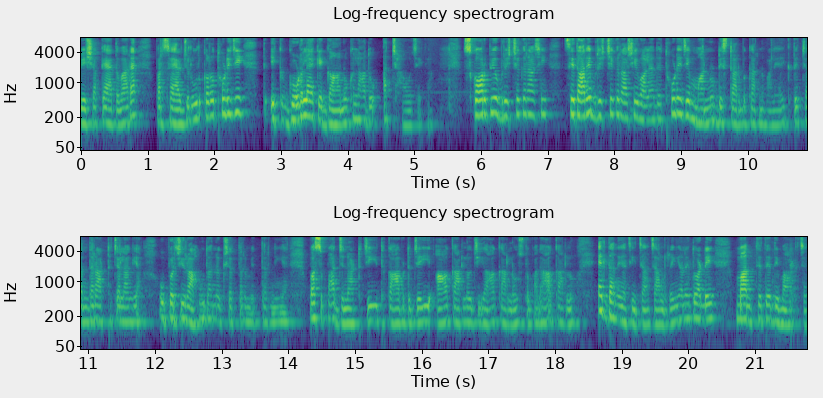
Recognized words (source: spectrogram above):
ਬੇਸ਼ੱਕ ਐਤਵਾਰ ਹੈ, ਪਰ ਸੈਰ ਜ਼ਰੂਰ ਕਰੋ ਥੋੜੀ ਜੀ ਤੇ ਇੱਕ ਗੁੜ ਲੈ ਕੇ ਗਾਂ ਨੂੰ ਖਿਲਾ ਦਿਓ, ਅੱਛਾ ਹੋ ਜਾਏਗਾ। ਸਕਾਰਪੀਓ ਵ੍ਰਿਸ਼ਚਿਕ ਰਾਸ਼ੀ, ਸਿਤਾਰੇ ਵ੍ਰਿਸ਼ਚਿਕ ਰਾਸ਼ੀ ਵਾਲਿਆਂ ਦੇ ਥੋੜੇ ਜਿਹੇ ਮਨ ਨੂੰ ਡਿਸਟਰਬ ਕਰਨ ਵਾਲੇ ਆ, ਇੱਕ ਤੇ ਚੰਦਰ 8 ਚਲਾ ਗਿਆ, ਉੱਪਰ ਜੀ ਰਾਹੂ ਦਾ ਨਕਸ਼ਤਰ ਮਿੱਤਰ ਨਹੀਂ ਹੈ, ਬਸ ਭੱਜ ਨੱਠ ਜੀ, ਥਕਾਵਟ ਜਈ ਆ ਕਰ ਲਓ ਜੀ ਆ ਕਰ ਲਓ, ਉਸ ਤੋਂ ਬਾਅਦ ਆ ਕਰ ਲਓ ਇਦਾਂ ਦੀਆਂ ਚੀਜ਼ਾਂ ਚੱਲ ਰਹੀਆਂ ਨੇ ਤੁਹਾਡੇ ਮਨ 'ਚ ਤੇ ਦਿਮਾਗ 'ਚ।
